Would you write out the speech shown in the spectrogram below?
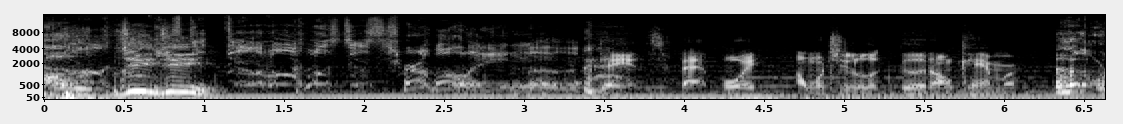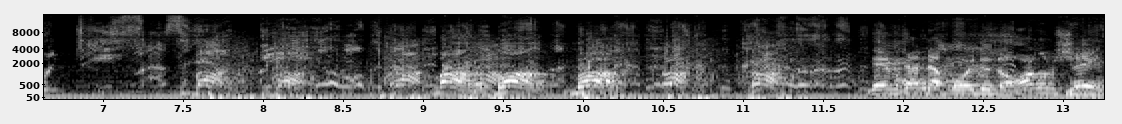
Oh, GG. Oh, Dude, I was just trolling. Dance, fat boy. I want you to look good on camera. Lord Jesus, help me. Bob, Bob, Bob. Damn, got that boy doing the Harlem Shake.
